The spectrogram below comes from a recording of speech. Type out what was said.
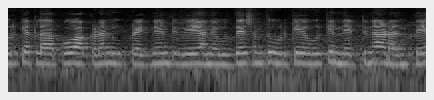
ఊరికే అట్లా పో అక్కడ నువ్వు ప్రెగ్నెంట్వి అనే ఉద్దేశంతో ఊరికే ఊరికే నెట్టినాడు అంతే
